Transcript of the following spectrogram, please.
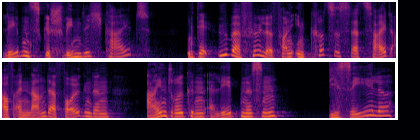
Lebensgeschwindigkeit und der Überfülle von in kürzester Zeit aufeinander folgenden Eindrücken, Erlebnissen die Seele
